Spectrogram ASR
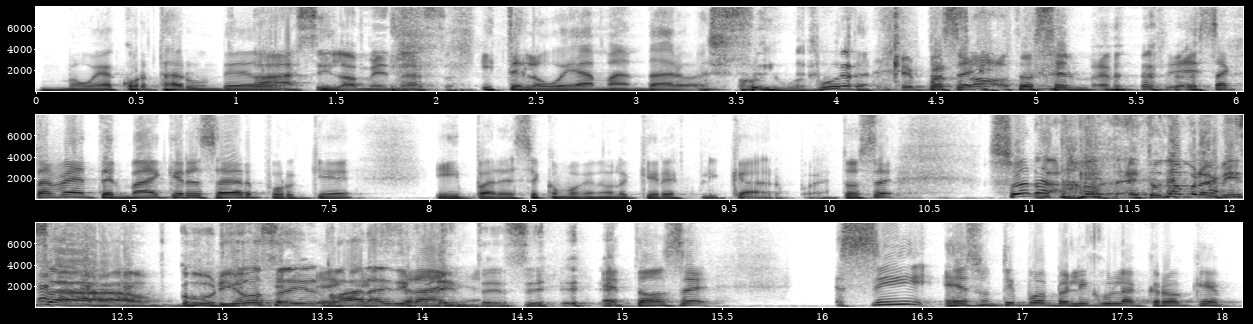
me voy a cortar un dedo. ah, sí, la amenaza. Y te lo voy a mandar. Uy, hueputa. ¿Qué pasó? Entonces, entonces, el- exactamente, el mae quiere saber por qué y parece como que no le quiere explicar. Pues. Entonces, suena todo. Esta es una premisa curiosa y rara y diferente. sí. Entonces, sí, es un tipo de película. Creo que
